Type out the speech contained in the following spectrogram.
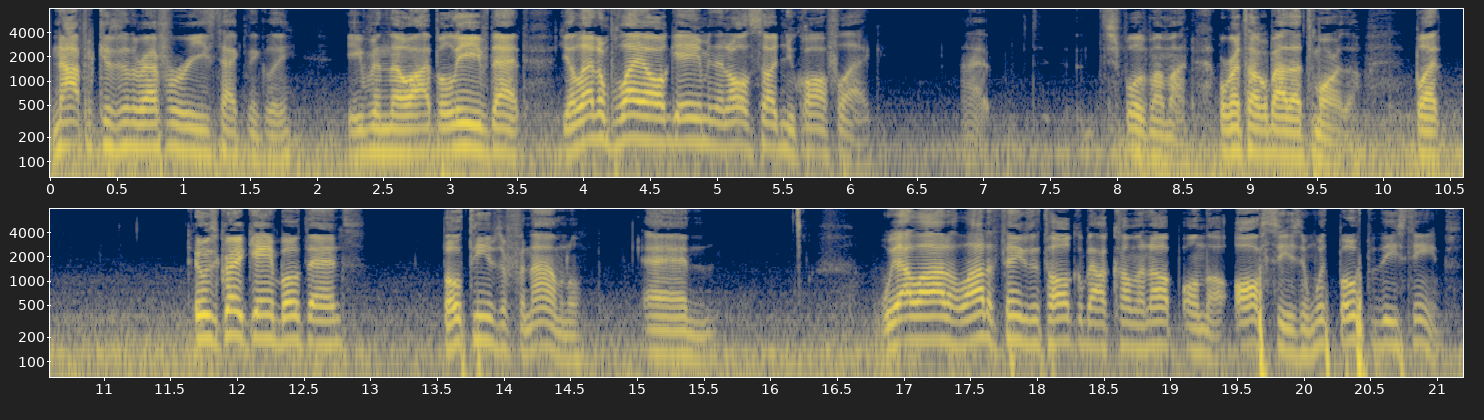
not because of the referees, technically. Even though I believe that you let them play all game and then all of a sudden you call a flag. Just blows my mind. We're going to talk about that tomorrow, though. But it was a great game, both ends. Both teams are phenomenal. And we got a lot, a lot of things to talk about coming up on the off season with both of these teams.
